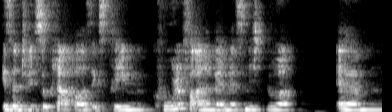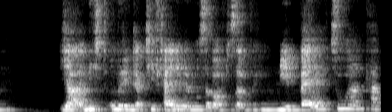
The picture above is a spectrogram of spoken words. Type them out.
ist natürlich so Clubhouse extrem cool, vor allem, weil man jetzt nicht nur ähm, ja, nicht unbedingt aktiv teilnehmen muss, aber auch das einfach nebenbei zuhören kann.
